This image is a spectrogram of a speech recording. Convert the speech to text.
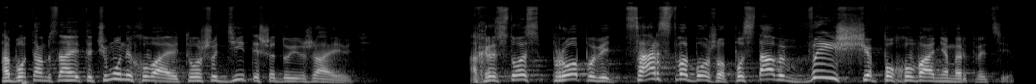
Або там, знаєте, чому не ховають? Тому що діти ще доїжджають. А Христос проповідь Царства Божого поставив вище поховання мертвеців.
